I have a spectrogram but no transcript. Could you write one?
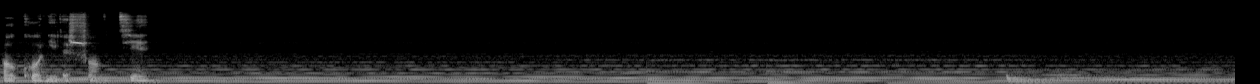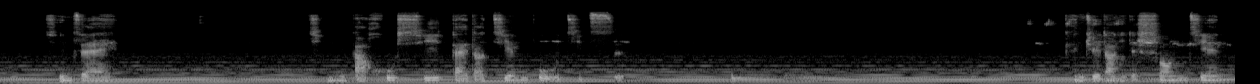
包括你的双肩，现在，请你把呼吸带到肩部几次，感觉到你的双肩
